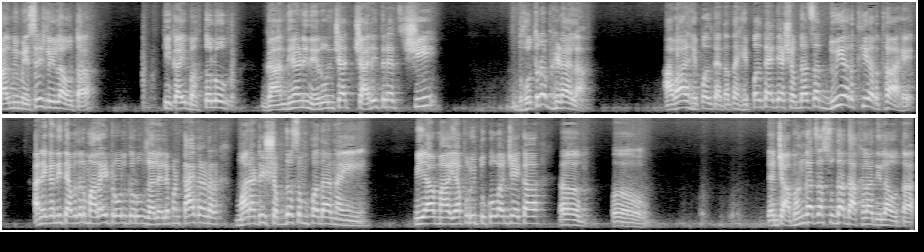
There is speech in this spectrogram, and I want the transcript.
काल मी मेसेज लिहिला होता की काही भक्त लोक गांधी आणि नेहरूंच्या चारित्र्याची धोत्र फेडायला आवाळ हेपलतायत. आता हेपलतायत या शब्दाचा द्विअर्थी अर्थ आहे. अनेकांनी त्याबद्दल मलाही ट्रोल करून झालेले पण काय करणार? मराठी शब्दसंपदा नाही. मी या यापूर्वी तुकोबांच्या एका त्यांच्या अभंगाचा सुद्धा दाखला दिला होता.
